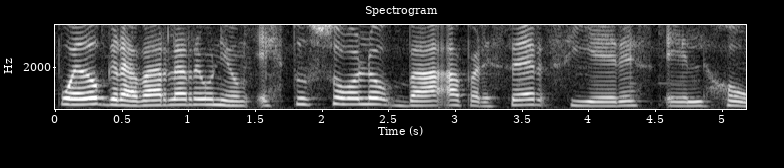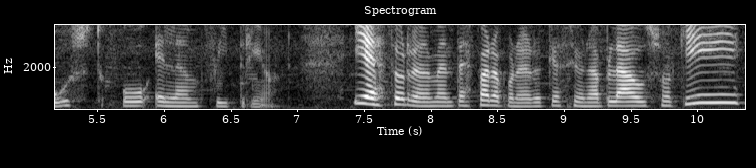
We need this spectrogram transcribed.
Puedo grabar la reunión. Esto solo va a aparecer si eres el host o el anfitrión. Y esto realmente es para poner que sea un aplauso aquí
